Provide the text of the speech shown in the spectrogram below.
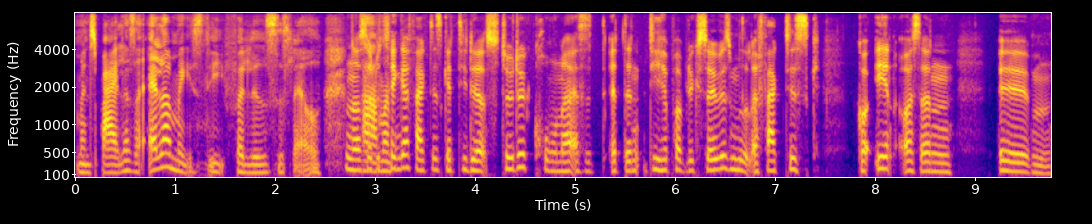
man spejler sig allermest i for ledelseslaget. Nå, så du man... tænker faktisk, at de der støttekroner, altså at den, de her public service midler faktisk går ind og sådan øh,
